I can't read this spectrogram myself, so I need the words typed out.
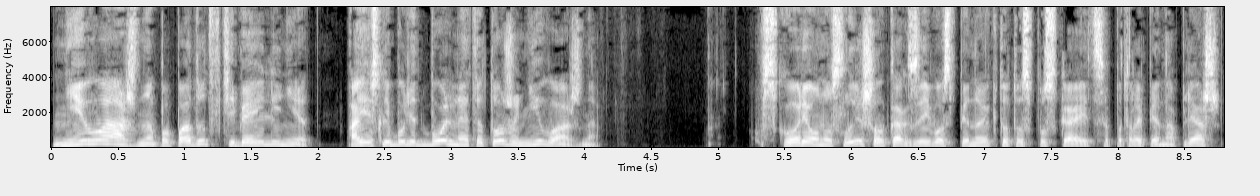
Неважно, попадут в тебя или нет, а если будет больно, это тоже неважно. Вскоре он услышал, как за его спиной кто-то спускается по тропе на пляж.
